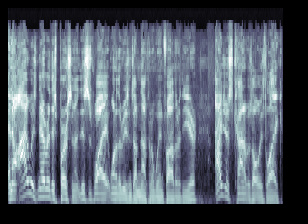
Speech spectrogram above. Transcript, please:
And now I was never this person. This is why one of the reasons I'm not going to win Father of the Year. I just kind of was always like,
